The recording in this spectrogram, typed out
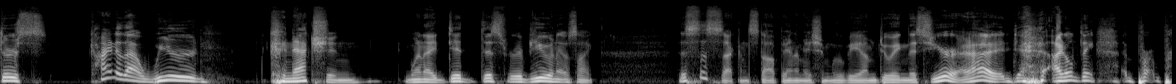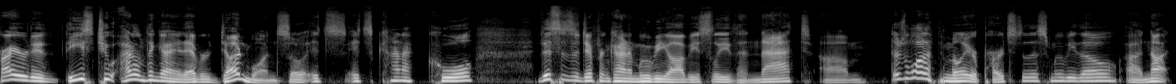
there's kind of that weird connection when I did this review, and it was like, this is the second stop animation movie I'm doing this year. I, I don't think pr- prior to these two, I don't think I had ever done one. So it's it's kind of cool. This is a different kind of movie, obviously, than that. Um, there's a lot of familiar parts to this movie, though, uh, not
